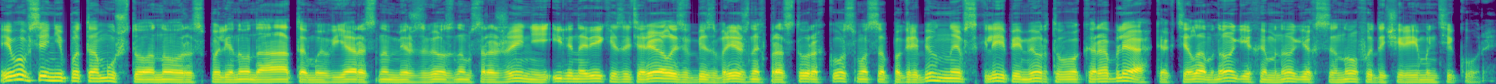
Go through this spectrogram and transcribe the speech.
И вовсе не потому, что оно распылено на атомы в яростном межзвездном сражении или навеки затерялось в безбрежных просторах космоса, погребенное в склепе мертвого корабля, как тела многих и многих сынов и дочерей Мантикоры.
